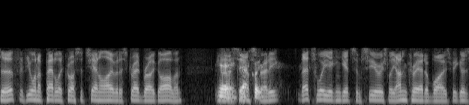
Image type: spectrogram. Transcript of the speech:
surf. If you want to paddle across the channel over to Stradbroke Island, yeah, uh, South exactly. Straddy, that's where you can get some seriously uncrowded waves because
